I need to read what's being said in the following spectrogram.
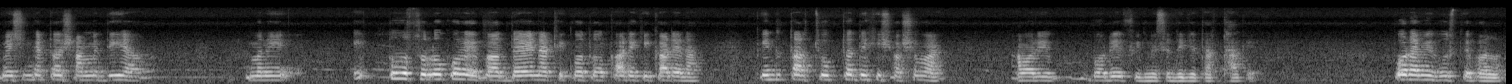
মেশিন কাটটা সামনে দিয়া মানে একটু স্লো করে বা দেয় না ঠিক মতো, কাটে কি কাটে না। কিন্তু তার চোখটা দেখি সবসময় আমার এই বডির ফিটনেসের দিকে তার থাকে। পরে আমি বুঝতে পারলাম।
